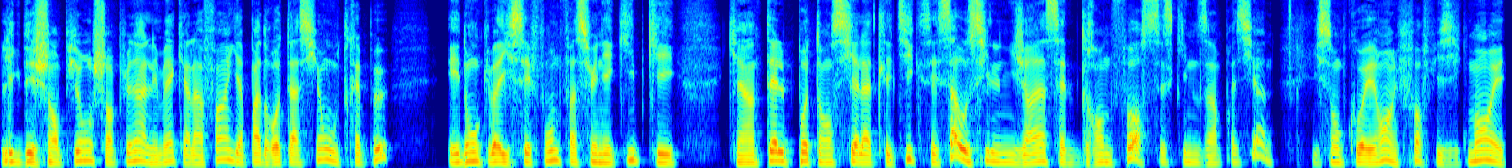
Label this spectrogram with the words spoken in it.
Ligue des Champions, championnat. Les mecs, à la fin, il n'y a pas de rotation ou très peu. Et donc, bah, ils s'effondrent face à une équipe qui, qui a un tel potentiel athlétique. C'est ça aussi le Nigeria, cette grande force. C'est ce qui nous impressionne. Ils sont cohérents et forts physiquement. Et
